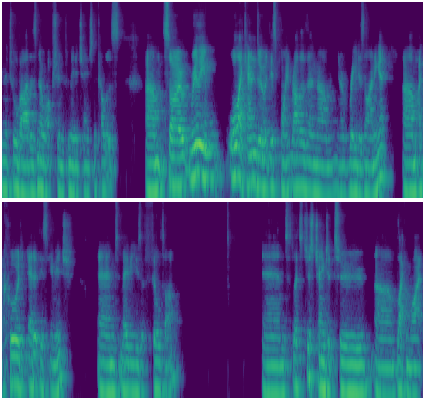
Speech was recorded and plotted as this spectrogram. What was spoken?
in the toolbar, there's no option for me to change the colors. Um, so really all I can do at this point, rather than um, you know, redesigning it, um, I could edit this image and maybe use a filter. And let's just change it to um, black and white.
